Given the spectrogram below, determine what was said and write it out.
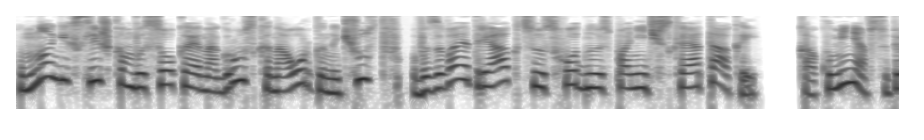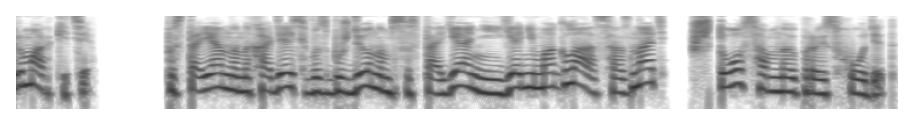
У многих слишком высокая нагрузка на органы чувств вызывает реакцию, сходную с панической атакой, как у меня в супермаркете. Постоянно находясь в возбужденном состоянии, я не могла осознать, что со мной происходит.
